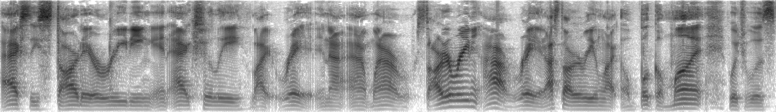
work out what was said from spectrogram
I actually started reading and actually like read. And I, I when I started reading, I read. I started reading like a book a month, which was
